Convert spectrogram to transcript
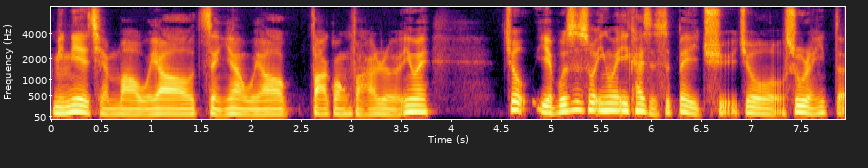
名列前茅，我要怎样，我要发光发热，因为就也不是说，因为一开始是被取就输人一等。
